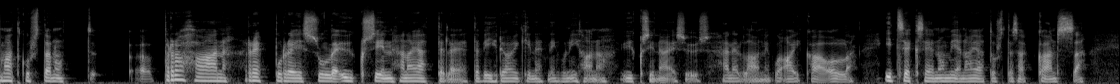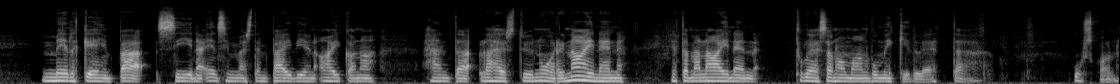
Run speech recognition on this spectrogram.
matkustanut Prahaan reppureissulle yksin. Hän ajattelee, että vihdoinkin, että niin kuin ihana yksinäisyys. Hänellä on niin kuin aikaa olla itsekseen omien ajatustensa kanssa. Melkeinpä siinä ensimmäisten päivien aikana häntä lähestyy nuori nainen ja tämä nainen tulee sanomaan Lumikille, että uskon,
